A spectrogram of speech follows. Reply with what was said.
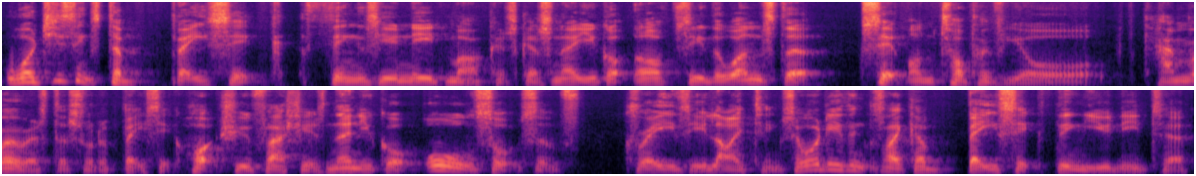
what do you think is the basic things you need, Marcus? Because now you've got obviously the ones that sit on top of your camera as the sort of basic hot shoe flashes, and then you've got all sorts of crazy lighting. So what do you think is like a basic thing you need to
